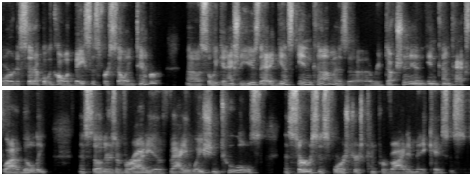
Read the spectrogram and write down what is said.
or to set up what we call a basis for selling timber. Uh, so we can actually use that against income as a, a, reduction in income tax liability. And so there's a variety of valuation tools and services foresters can provide in many cases.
